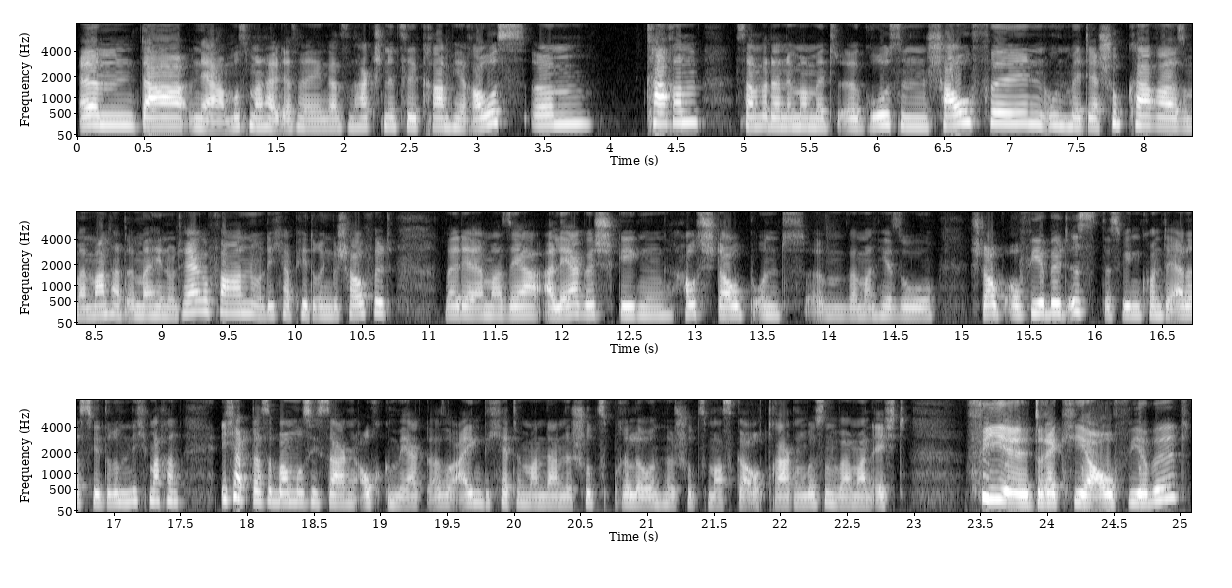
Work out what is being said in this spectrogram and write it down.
Ähm, da ja, muss man halt erstmal den ganzen Hackschnitzelkram hier raus ähm, Karren. Das haben wir dann immer mit äh, großen Schaufeln und mit der Schubkarre. Also mein Mann hat immer hin und her gefahren und ich habe hier drin geschaufelt, weil der immer sehr allergisch gegen Hausstaub und ähm, wenn man hier so Staub aufwirbelt ist. Deswegen konnte er das hier drin nicht machen. Ich habe das aber, muss ich sagen, auch gemerkt. Also eigentlich hätte man da eine Schutzbrille und eine Schutzmaske auch tragen müssen, weil man echt viel Dreck hier aufwirbelt.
